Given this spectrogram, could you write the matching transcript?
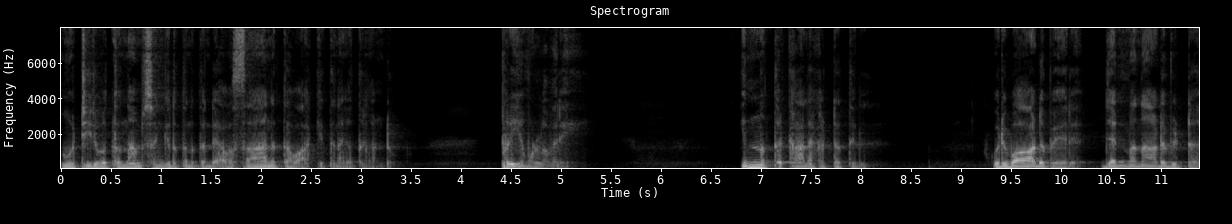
നൂറ്റി ഇരുപത്തൊന്നാം സങ്കീർത്തനത്തിന്റെ അവസാനത്തെ വാക്യത്തിനകത്ത് കണ്ടു. പ്രിയമുള്ളവരെ ഇന്നത്തെ കാലഘട്ടത്തിൽ ഒരുപാട് പേര് ജന്മനാട് വിട്ട്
